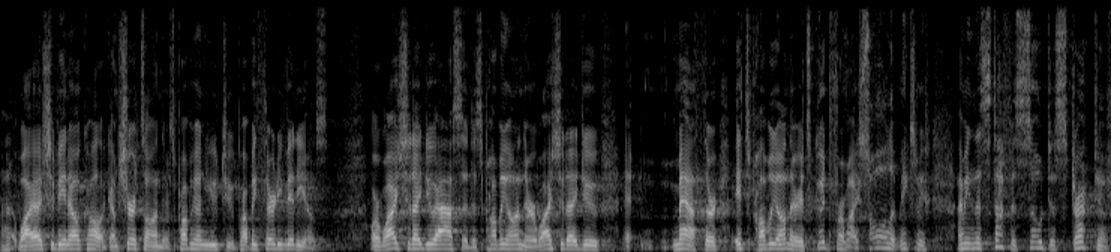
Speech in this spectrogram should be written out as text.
uh, why I should be an alcoholic. I'm sure it's on there. It's probably on YouTube, probably 30 videos. Or why should I do acid? It's probably on there. Why should I do eh, meth? Or it's probably on there. It's good for my soul. It makes me. I mean, this stuff is so destructive.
